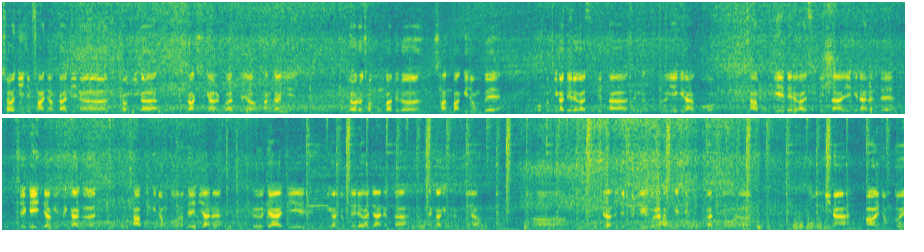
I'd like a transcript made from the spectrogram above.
2024년까지는 경기가 불확실할 것 같아요. 상당히 여러 전문가들은 상반기 정도에 뭐 금리가 내려갈 수도 있다 생각 그 얘기를 하고 4분기에 내려갈 수도 있다 얘기를 하는데 제 개인적인 생각은 4분기 정도는 않은 그 돼야지 금리가 좀 내려가지 않을까 생각이 들고요. 어, 혹시라도 이제 주식을 하고 계신 분 같은 경우는 봄이나 가을 정도에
